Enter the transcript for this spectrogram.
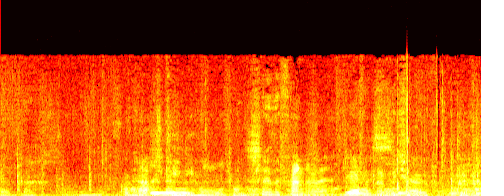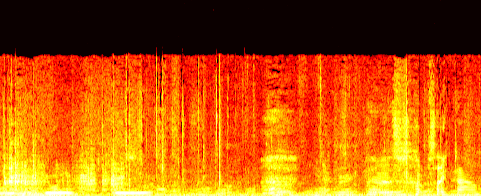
at that. I Oh, can't that was Teeny remember. Hall, wasn't it? Show the front of it. Yes, yeah. yeah. Do you want to? That was upside down.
